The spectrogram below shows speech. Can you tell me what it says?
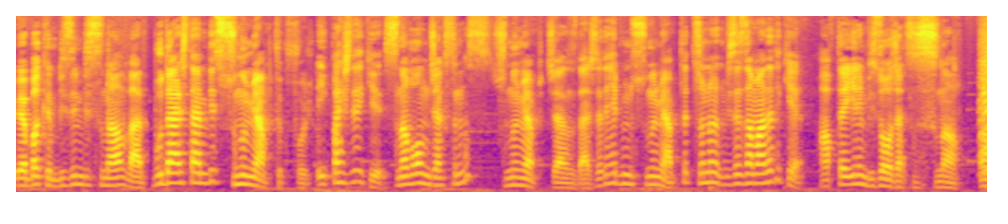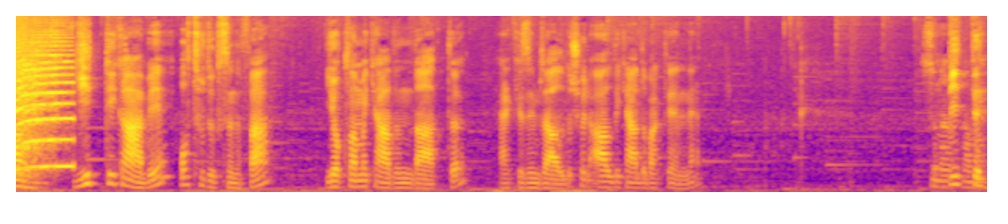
Ve bakın bizim bir sınav var. Bu dersten biz sunum yaptık full. İlk başta dedi ki sınav olmayacaksınız. Sunum yapacağınız derste de hepimiz sunum yaptık. Sonra bize zaman dedi ki haftaya gelin vize olacaksınız sınav. Gittik abi. Oturduk sınıfa. Yoklama kağıdını dağıttı. Herkes imzaladı. Şöyle aldı kağıdı baktı eline. Sınav Bitti. tamam.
